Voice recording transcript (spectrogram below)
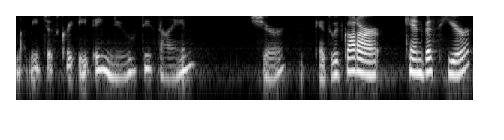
let me just create a new design. Sure. Okay, so we've got our canvas here.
